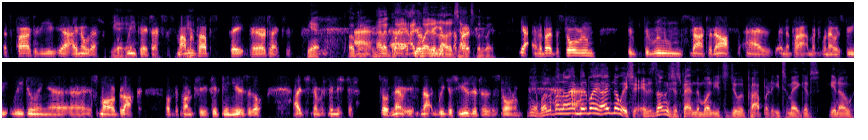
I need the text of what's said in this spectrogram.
That's part of the. Yeah, I know that. Yeah, But we pay taxes. Mom and pops pay, pay our taxes. Yeah, okay, And, and, quite, uh, and quite a lot of tax, about- by the way. Yeah, and about the storeroom, the, the room started off as an apartment when I was re- redoing a, a small block of the country 15 years ago. I just never finished it, so it never. It's not. We just use it as a storeroom. Yeah, well, well I, by I have no issue as long as you spend the money to do it properly to make it, you know,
